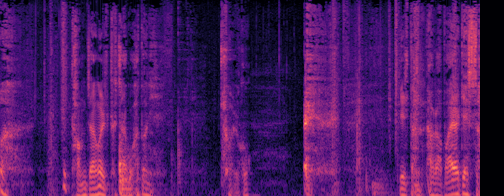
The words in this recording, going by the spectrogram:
아, 담장을 트자고 하더니 결국 에휴, 일단 나가봐야겠어.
